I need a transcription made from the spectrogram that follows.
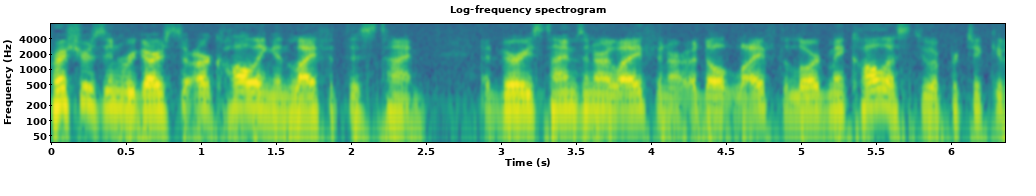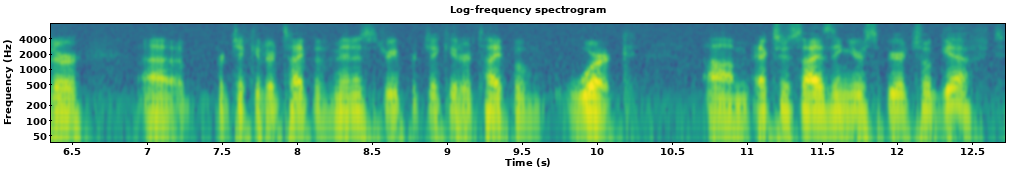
pressures in regards to our calling in life at this time. At various times in our life, in our adult life, the Lord may call us to a particular, uh, particular type of ministry, particular type of work, um, exercising your spiritual gift.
